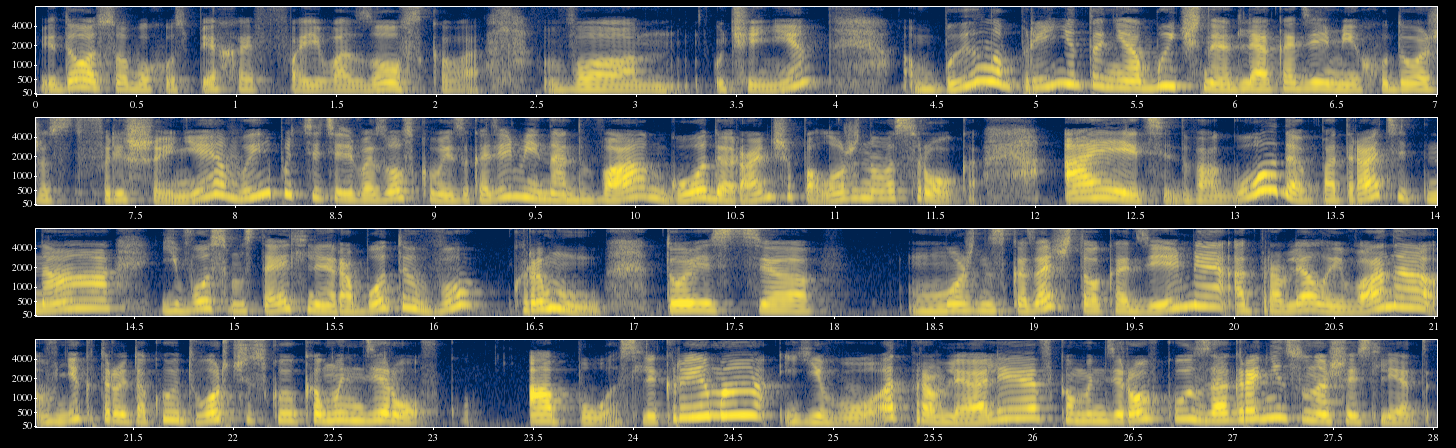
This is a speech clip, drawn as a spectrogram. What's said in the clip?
Ввиду особых успехов Айвазовского в учении, было принято необычное для Академии художеств решение вы выпустить Айвазовского из Академии на два года раньше положенного срока. А эти два года потратить на его самостоятельные работы в Крыму. То есть э, можно сказать, что Академия отправляла Ивана в некоторую такую творческую командировку. А после Крыма его отправляли в командировку за границу на 6 лет.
